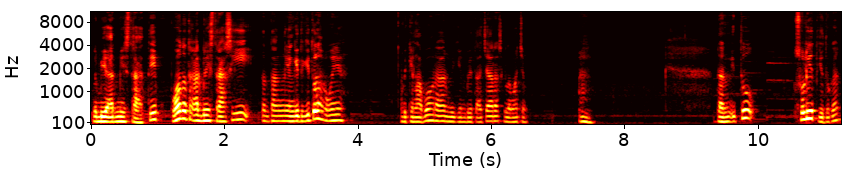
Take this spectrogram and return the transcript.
Lebih administratif pokoknya tentang administrasi tentang yang gitu gitulah pokoknya. Bikin laporan bikin berita acara segala macam dan itu sulit gitu kan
